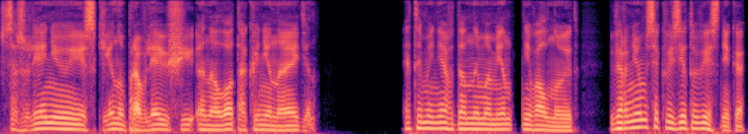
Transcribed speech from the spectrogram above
К сожалению, Искин, управляющий НЛО, так и не найден. Это меня в данный момент не волнует. Вернемся к визиту Вестника.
